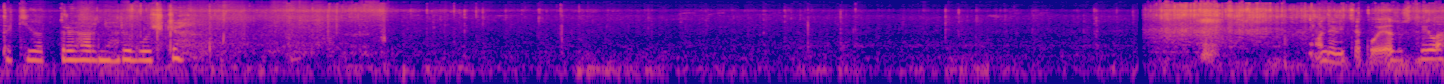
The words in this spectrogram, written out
Такі от три гарні грибочки. О, дивіться, яку я зустріла.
